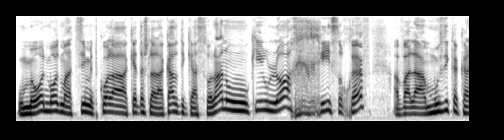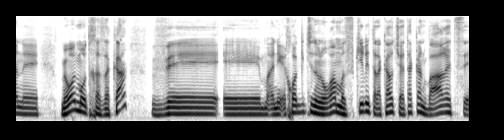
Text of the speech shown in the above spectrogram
הוא מאוד מאוד מעצים את כל הקטע של הלהקה הזאת, כי הסולן הוא כאילו לא הכי סוחף, אבל המוזיקה כאן אה, מאוד מאוד חזקה, ואני יכול להגיד שזה נורא מזכיר לי את הלהקה הזאת שהייתה כאן בארץ. אה,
